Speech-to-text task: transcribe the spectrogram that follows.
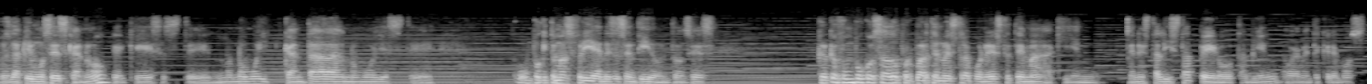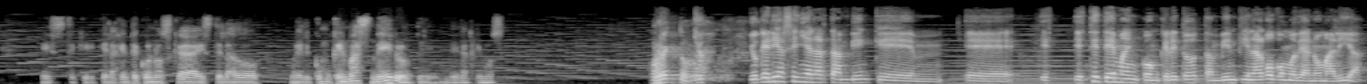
pues lacrimosesca, ¿no? Que, es este, no, muy cantada, no muy este, un poquito más fría en ese sentido. Entonces, creo que fue un poco osado por parte nuestra poner este tema aquí en, esta lista, pero también obviamente queremos este, que, la gente conozca este lado, como que el más negro de, de Lacrimosa. Correcto. Yo, quería señalar también que mm, eh, este tema en concreto también tiene algo como de anomalía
